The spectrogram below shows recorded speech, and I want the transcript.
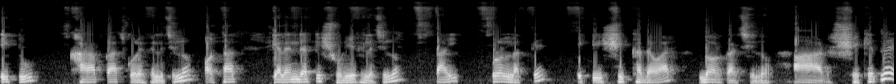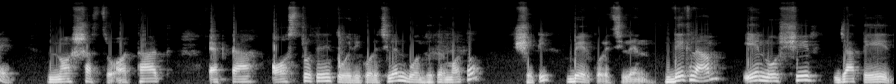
একটু খারাপ কাজ করে ফেলেছিল, অর্থাৎ ক্যালেন্ডারটি সরিয়ে ফেলেছিল, তাই প্রহ্লাদকে একটি শিক্ষা দেওয়ার দরকার ছিল। আর সেক্ষেত্রে নরশাস্ত্র অর্থাৎ একটা অস্ত্র তিনি তৈরি করেছিলেন বন্দুকের মতো সেটি বের করেছিলেন। দেখলাম এ নস্যির যা তেজ,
